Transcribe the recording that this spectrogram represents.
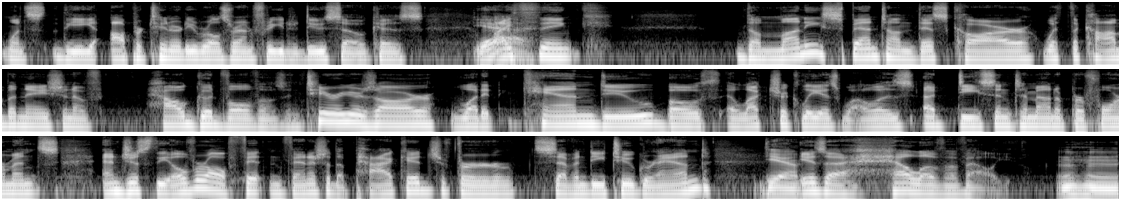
once the opportunity rolls around for you to do so. Because Yeah. I think the money spent on this car with the combination of how good Volvo's interiors are, what it can do both electrically as well as a decent amount of performance, and just the overall fit and finish of the package for 72 grand Yeah. is a hell of a value. Mm-hmm.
